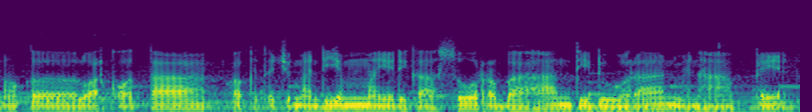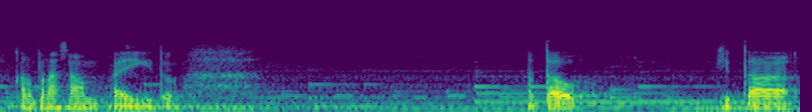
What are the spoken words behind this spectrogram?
mau ke luar kota kalau kita cuma diem aja di kasur rebahan tiduran main HP akan pernah sampai gitu. Atau kita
